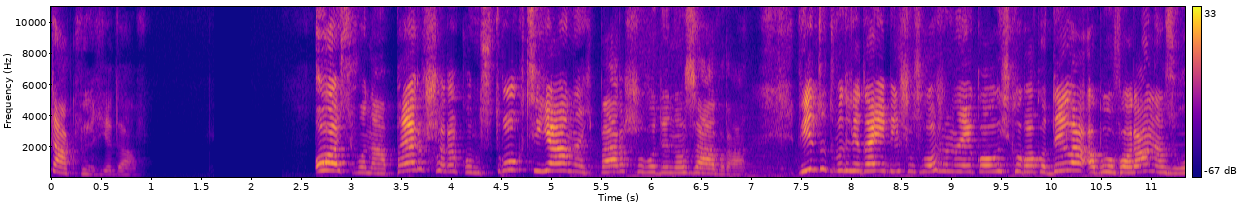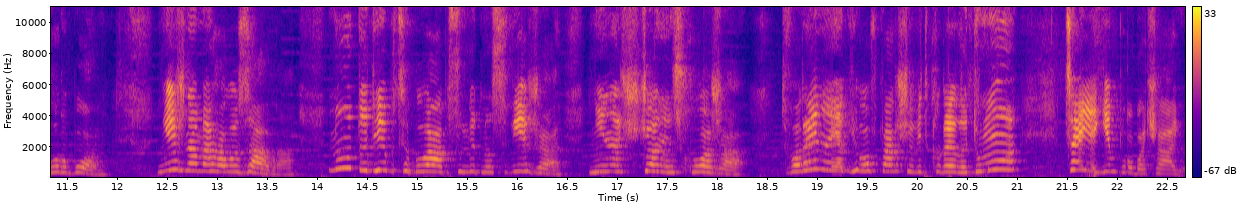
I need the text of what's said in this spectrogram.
так виглядав. Ось вона, перша реконструкція найпершого динозавра. Він тут виглядає більше схоже на якогось крокодила або варана з горбом, ніж на мегалозавра. Ну, тоді б це була абсолютно свіжа, ні на що не схожа. Тварина, як його вперше відкрили, тому це я їм пробачаю.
